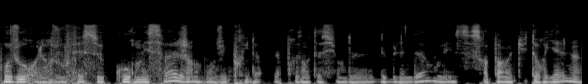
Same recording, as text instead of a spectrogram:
Bonjour, alors je vous fais ce court message, hein. bon j'ai pris la, présentation de, Blender, mais ce ne sera pas un tutoriel.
